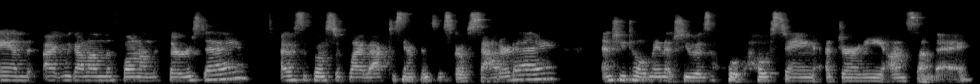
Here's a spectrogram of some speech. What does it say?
and I, we got on the phone on the Thursday. I was supposed to fly back to San Francisco Saturday, and she told me that she was ho- hosting a journey on Sunday.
